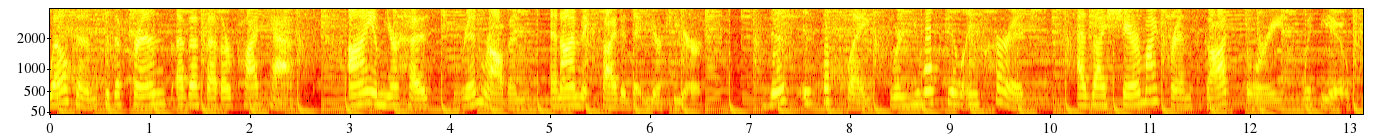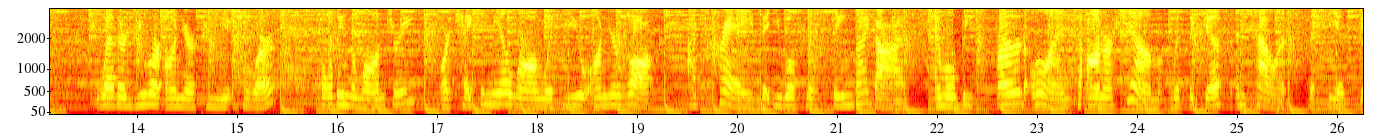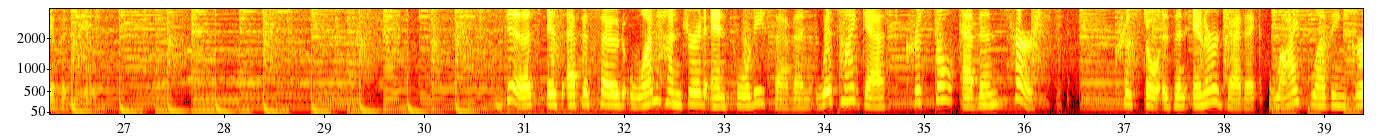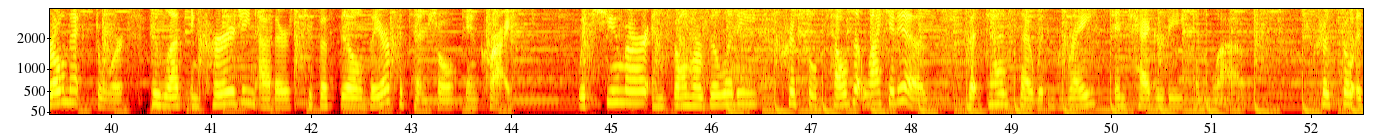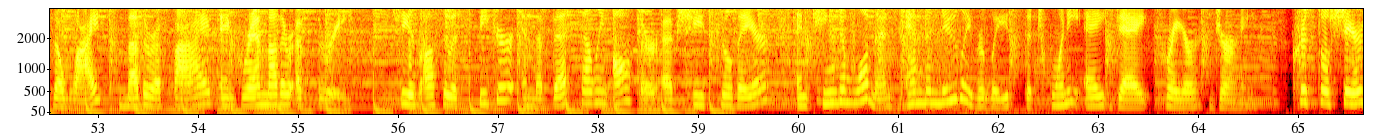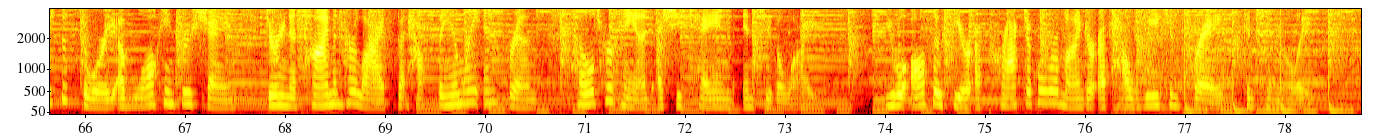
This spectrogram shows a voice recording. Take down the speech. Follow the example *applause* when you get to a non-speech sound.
Welcome to the Friends of a Feather podcast. I am your host, Ren Robbins, and I'm excited that you're here. This is the place where you will feel encouraged as I share my friends' God stories with you. Whether you are on your commute to work, folding the laundry, or taking me along with you on your walk, I pray that you will feel seen by God and will be spurred on to honor Him with the gifts and talents that He has given you. This is episode 147 with my guest, Crystal Evans Hurst. Crystal is an energetic, life loving girl next door who loves encouraging others to fulfill their potential in Christ. With humor and vulnerability, Crystal tells it like it is, but does so with grace, integrity, and love. Crystal is a wife, mother of five, and grandmother of three. She is also a speaker and the best selling author of She's Still There and Kingdom Woman and the newly released The 28 Day Prayer Journey. Crystal shares the story of walking through shame during a time in her life, but how family and friends held her hand as she came into the light. You will also hear a practical reminder of how we can pray continually.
